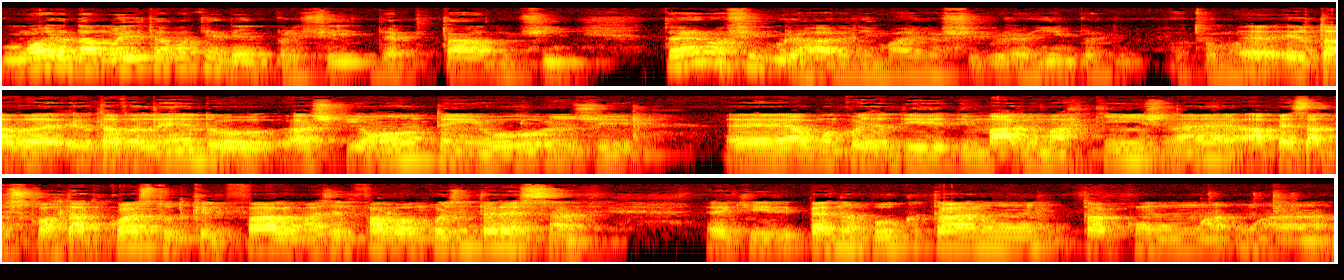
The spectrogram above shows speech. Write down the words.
uma hora da manhã ele estava atendendo prefeito, deputado, enfim. Então era uma figura rara demais, uma figura ímpar. É, eu estava eu tava lendo, acho que ontem, hoje, é, alguma coisa de, de Magno Martins, né? apesar de discordar de quase tudo que ele fala, mas ele falou uma coisa interessante, é que Pernambuco está tá com uma, uma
